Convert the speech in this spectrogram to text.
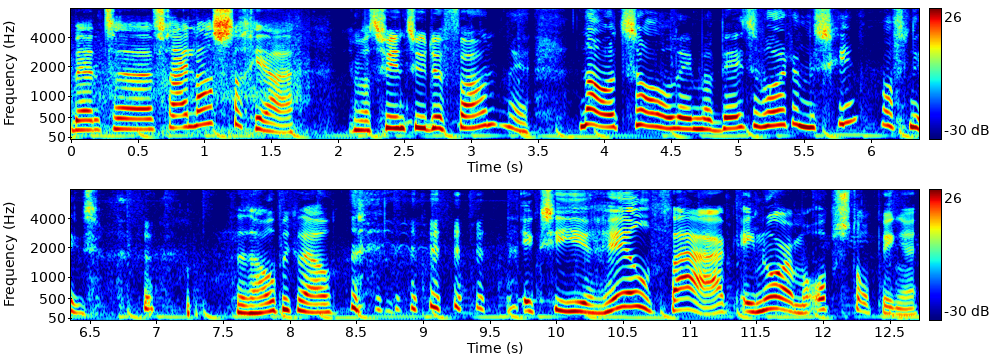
bent, eh, vrij lastig, ja. En wat vindt u ervan? Nou, het zal alleen maar beter worden misschien, of niet? Dat hoop ik wel. Ik zie hier heel vaak enorme opstoppingen.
